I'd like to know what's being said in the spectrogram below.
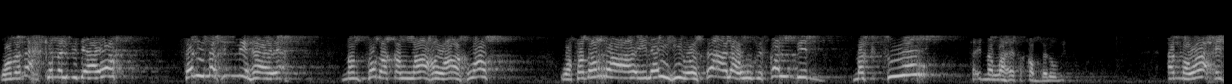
ومن أحكم البداية سلم في النهاية. من صدق الله وأخلص وتضرع إليه وسأله بقلب مكسور فإن الله يتقبل منه. أما واحد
